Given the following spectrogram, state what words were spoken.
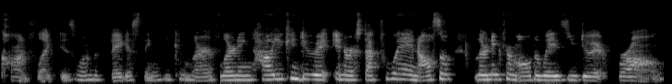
conflict is one of the biggest things you can learn. Learning how you can do it in a respectful way and also learning from all the ways you do it wrong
